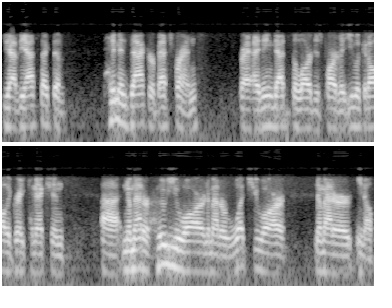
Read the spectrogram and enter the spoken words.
You have the aspect of him and Zach are best friends, right? I think that's the largest part of it. You look at all the great connections. Uh, no matter who you are, no matter what you are, no matter you know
